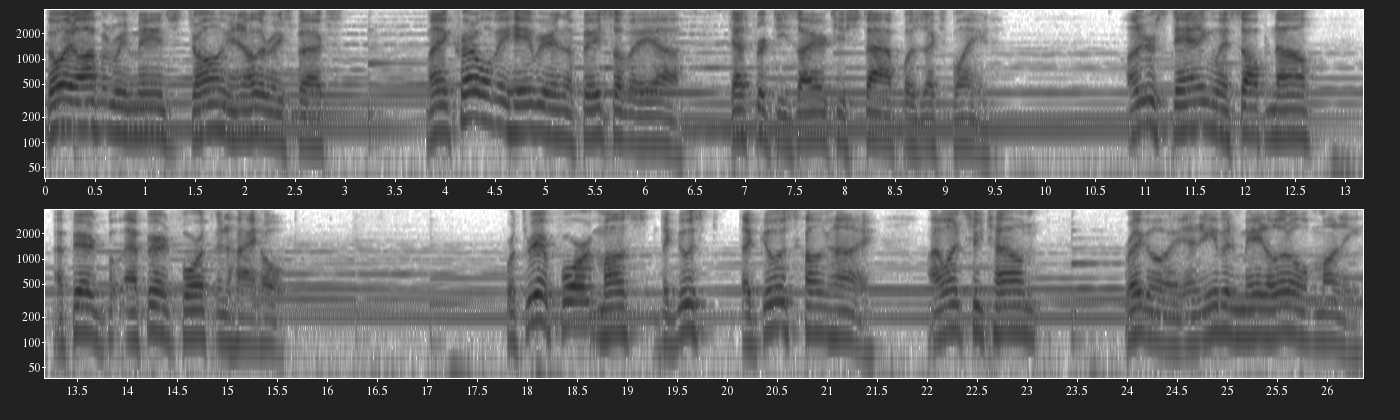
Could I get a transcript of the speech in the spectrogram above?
Though it often remains strong in other respects, my incredible behavior in the face of a uh, desperate desire to stop was explained. Understanding myself now, I fared, I fared forth in high hope. For three or four months, the goose, the goose hung high. I went to town regularly and even made a little money.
